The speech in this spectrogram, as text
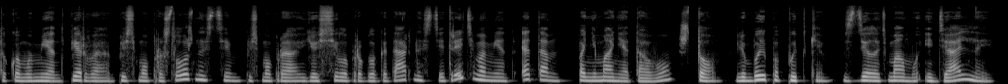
такой момент. Первое — письмо про сложности, письмо про ее силу, про благодарность. И третий момент — это понимание того, что любые попытки сделать маму идеальной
